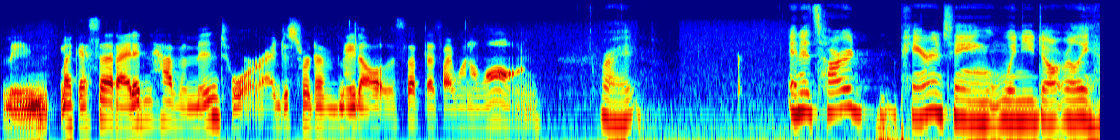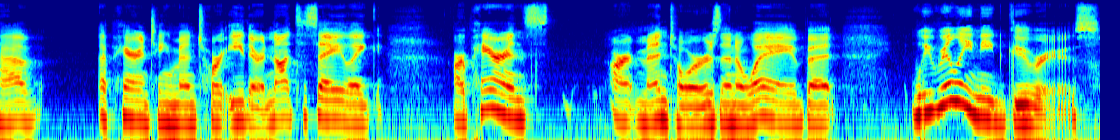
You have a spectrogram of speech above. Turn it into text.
I mean, like I said, I didn't have a mentor. I just sort of made all of this up as I went along. Right. And it's hard parenting when you don't really have a parenting mentor either. Not to say like our parents aren't mentors in a way, but we really need gurus.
